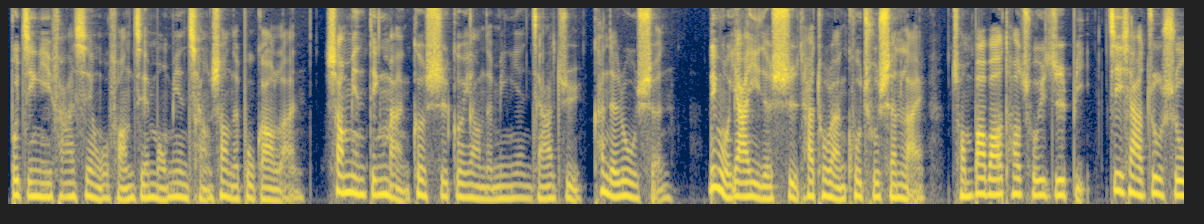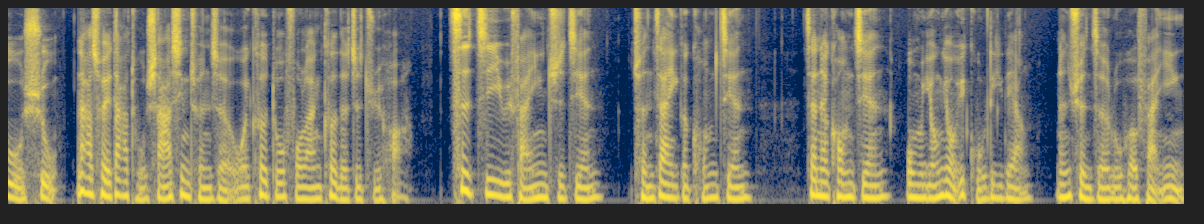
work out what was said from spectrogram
不经意发现我房间某面墙上的布告栏，上面钉满各式各样的名言佳句，看得入神。令我讶异的是，他突然哭出声来，从包包掏出一支笔，记下著书无数：“纳粹大屠杀幸存者维克多·弗兰克的这句话。”刺激与反应之间存在一个空间，在那空间，我们拥有一股力量。能选择如何反应，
